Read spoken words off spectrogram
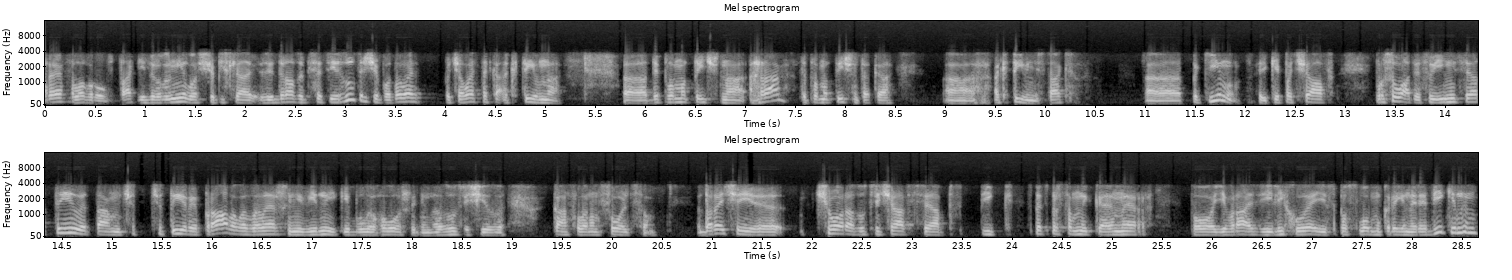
РФ Лавров. Так і зрозуміло, що після відразу після цієї зустрічі подала- почалась така активна е, дипломатична гра, дипломатична така е, активність, так Пекіну, який почав просувати свої ініціативи. Там чот- чотири правила завершення війни, які були оголошені на зустрічі з канцлером Шольцем. До речі, е, вчора зустрічався спецпредставник КНР по Євразії Ліхуеї з послом України Рябікіним.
